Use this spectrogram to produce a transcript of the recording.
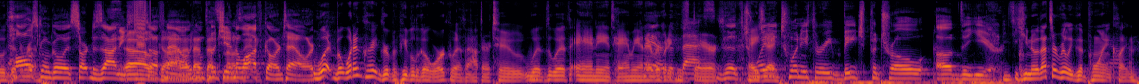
look good in Paul's red. going to go ahead and start designing Oh, stuff God, now. He's that- going to put you in the lifeguard tower. What, but what a great group of people to go work with out there too, with with Annie and Tammy and They are everybody the who's best. there. The AJ. 2023 Beach Patrol of the Year. You know that's a really good point, Clayton.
